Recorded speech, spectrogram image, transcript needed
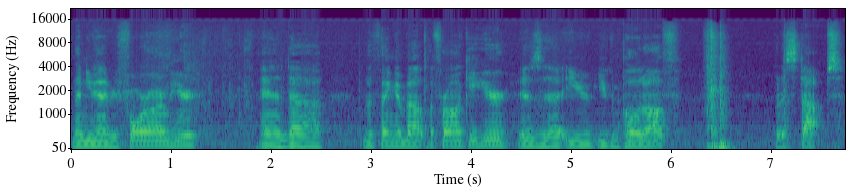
Then you have your forearm here and uh, the thing about the Franchi here is that you you can pull it off but it stops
